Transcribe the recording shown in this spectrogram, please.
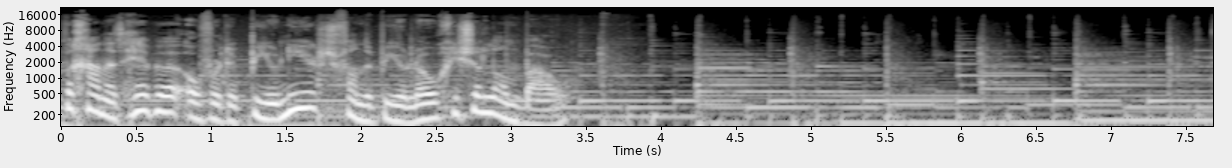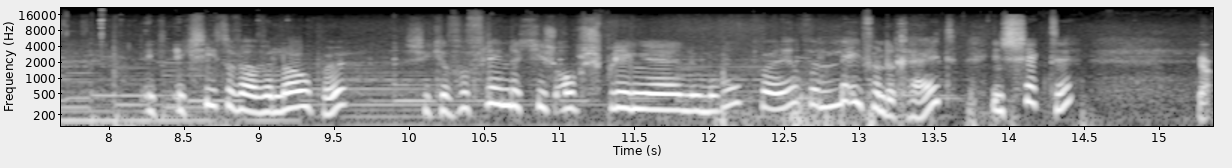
We gaan het hebben over de pioniers van de biologische landbouw. Ik, ik zie terwijl we lopen, zie ik heel veel vlindertjes opspringen, noem maar op. Eh, Heel veel levendigheid, insecten. Ja,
